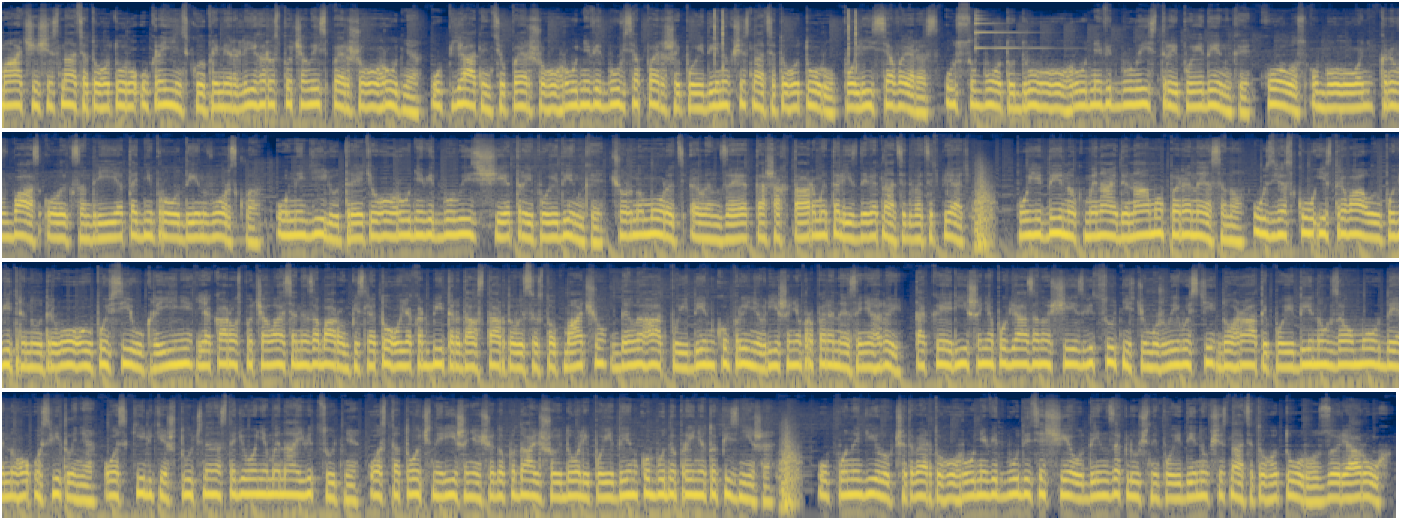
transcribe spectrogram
Матчі 16-го туру української прем'єр-ліги розпочались 1 грудня. У п'ятницю 1 грудня відбувся перший поєдинок 16-го туру Полісся Верес. У суботу, 2 грудня, відбулись три поєдинки: Колос Оболонь, Кривбас Олександрія та Дніпро 1 Ворскла. У неділю 3 грудня відбулись ще три поєдинки: Чорноморець ЛНЗ та Шахтар Металіст 1925. Поєдинок Минай Динамо перенесено у зв'язку із тривалою повітряною тривогою по всій Україні, яка розпочалася незабаром після того, як арбітр дав стартовий свисток матчу. Делегат поєдинку прийняв рішення про перенесення гри. Таке рішення пов'язано ще із відсутністю можливості дограти поєдинок за умов денного освітлення, оскільки штучне на стадіоні Минай відсутнє. Остаточне рішення щодо подальшої долі поєдинку буде прийнято пізніше. У понеділок, 4 грудня, відбудеться ще один заключний поєдинок 16-го туру Зоря Рух.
